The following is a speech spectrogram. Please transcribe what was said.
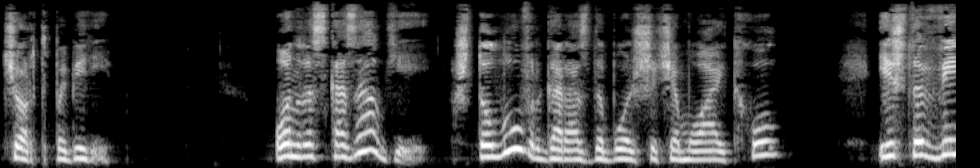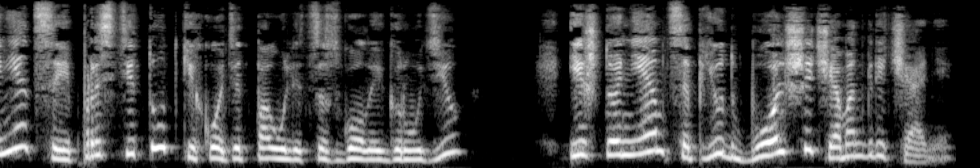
Черт побери! Он рассказал ей, что Лувр гораздо больше, чем Уайтхолл, и что в Венеции проститутки ходят по улице с голой грудью, и что немцы пьют больше, чем англичане.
